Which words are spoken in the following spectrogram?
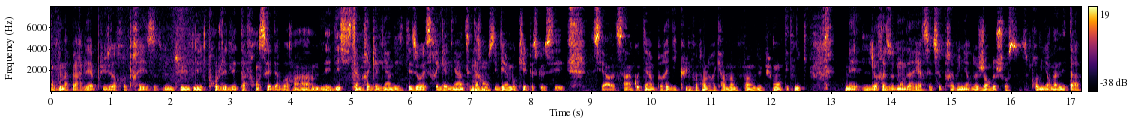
quand on a parlé à plusieurs reprises du, des projets de l'État français d'avoir des, des, systèmes régaliens, des, des OS régaliens, etc., mmh. on s'est bien moqué parce que c'est ça a un côté un peu ridicule quand on le regarde d'un point de vue purement technique. Mais le raisonnement derrière, c'est de se prémunir de ce genre de choses, se prémunir d'un État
